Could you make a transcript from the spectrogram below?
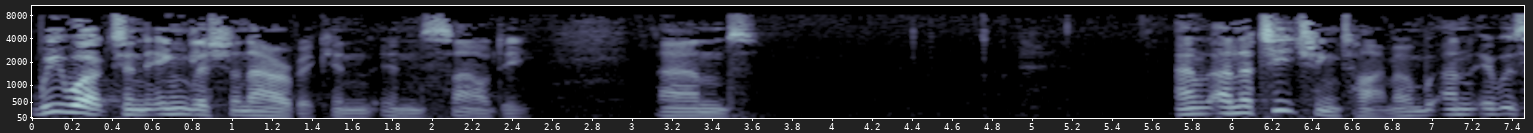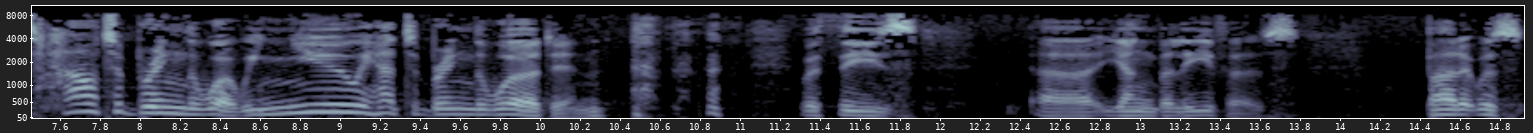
we worked in English and Arabic in, in Saudi, and, and, and a teaching time, and, and, it was how to bring the word. We knew we had to bring the word in with these uh, young believers, but it was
